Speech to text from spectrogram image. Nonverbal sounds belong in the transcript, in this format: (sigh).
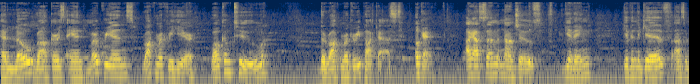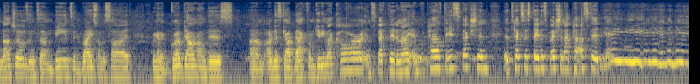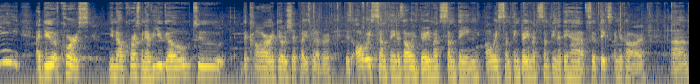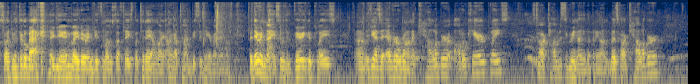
Hello, rockers and Mercuryans. Rock Mercury here. Welcome to the Rock Mercury podcast. Okay, I got some nachos giving, giving the give. I have some nachos and some beans and rice on the side. We're gonna grub down on this. Um, I just got back from getting my car inspected and I am passed the inspection, the Texas State inspection. I passed it. Yay! Yay! Yay! Yay! I do, of course you know, of course, whenever you go to the car dealership place, whatever, there's always something, there's always very much something, always something, very much something that they have to fix on your car. Um, so I do have to go back (laughs) again later and get some other stuff fixed. But today I'm like, I don't got time to be sitting here right now. But they were nice. It was a very good place. Um, if you guys are ever around a Caliber Auto Care place, it's called Caliber. It's the green onion I'm putting on, but it's called Caliber.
